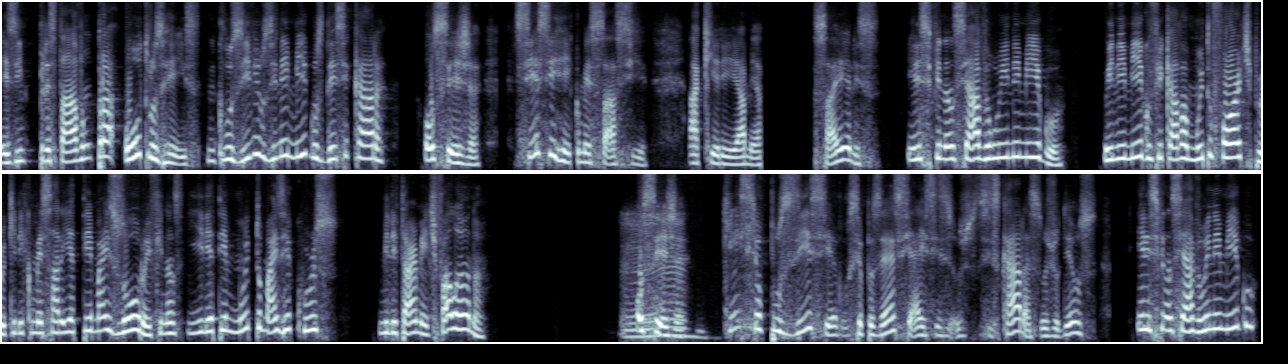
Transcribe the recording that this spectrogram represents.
Eles emprestavam para outros reis, inclusive os inimigos desse cara. Ou seja, se esse rei começasse a querer ameaçar eles, eles financiavam o inimigo. O inimigo ficava muito forte, porque ele começaria a ter mais ouro e, e iria ter muito mais recurso, militarmente falando. Ou seja, quem se opusesse, se opusesse a esses, esses caras, os judeus, eles financiavam o inimigo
